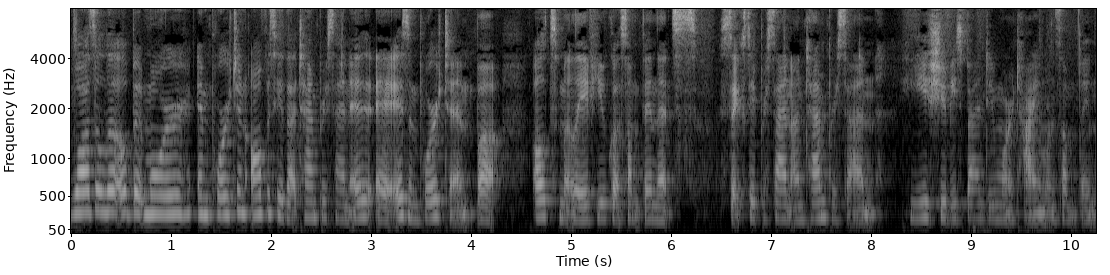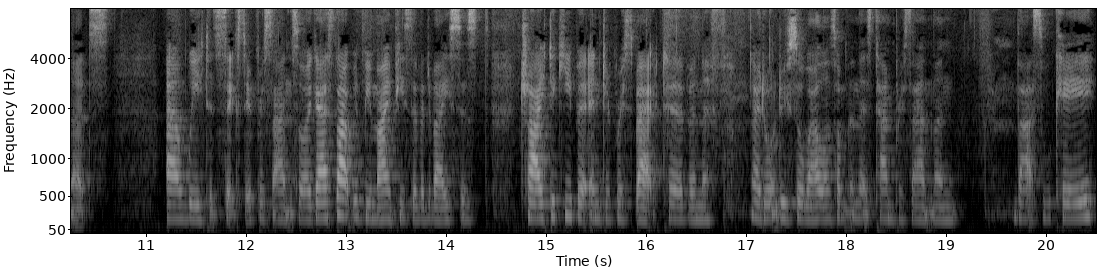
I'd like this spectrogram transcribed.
was a little bit more important. Obviously, that 10% is, it is important, but ultimately, if you've got something that's 60% and 10%, you should be spending more time on something that's uh, weighted 60%. So I guess that would be my piece of advice is try to keep it into perspective. And if I don't do so well on something that's 10%, then that's okay.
